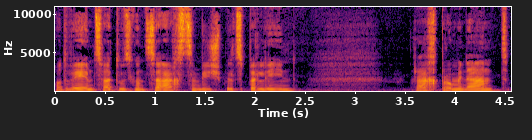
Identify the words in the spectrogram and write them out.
Oder WM 2006 zum Beispiel in Berlin. Recht prominent.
